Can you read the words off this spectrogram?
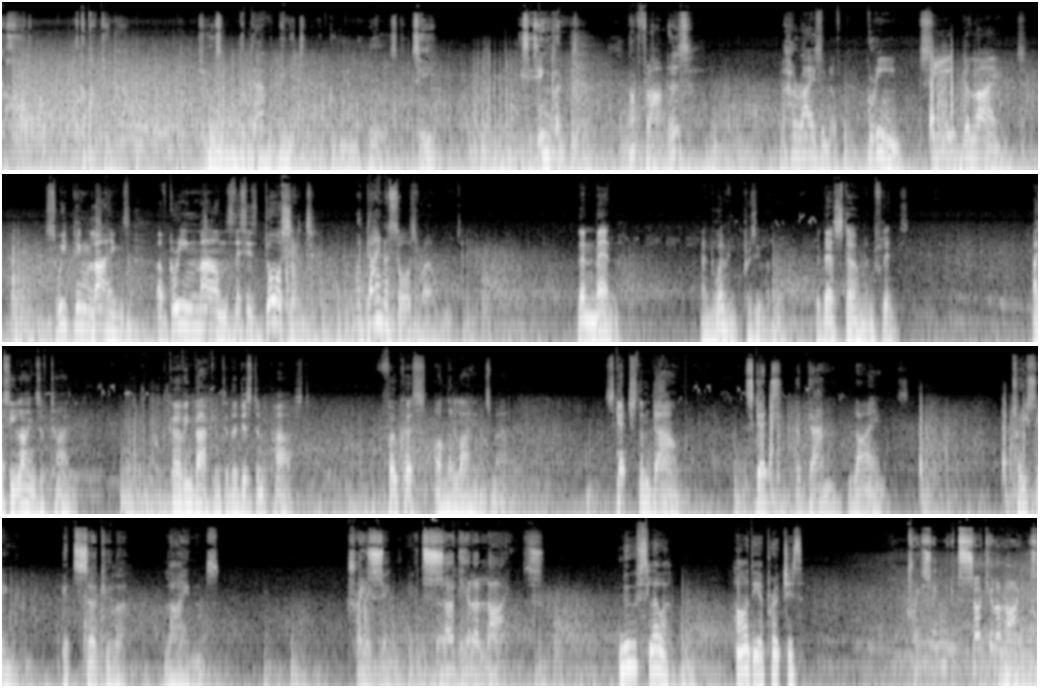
God, look about you now. Use the damn imagery of green hills. See? This is England, not Flanders. A horizon of green. See the lines. Sweeping lines of green mounds. This is Dorset, where dinosaurs roamed. Then men. And women, presumably, with their stone and flints. I see lines of time, curving back into the distant past. Focus on the lines, man. Sketch them down. Sketch the damn lines. Tracing its circular lines. Tracing its circular lines. Move slower. Hardy approaches. Tracing its circular lines.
